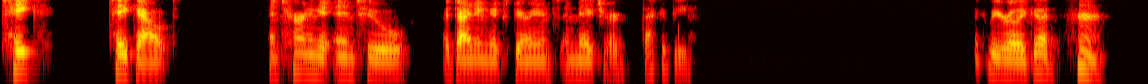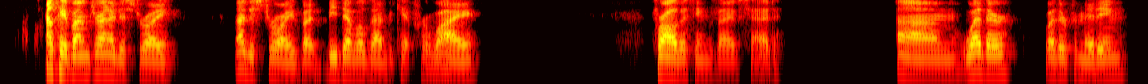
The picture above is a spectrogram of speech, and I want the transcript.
take takeout and turning it into a dining experience in nature, that could be that could be really good. Hmm. Okay, but I'm trying to destroy not destroy, but be devil's advocate for why for all the things I've said. Um, weather, weather permitting,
